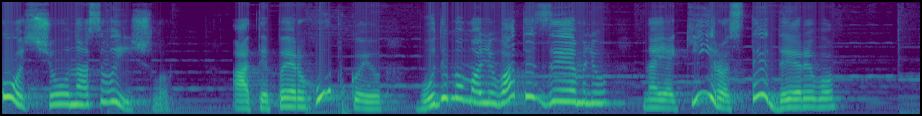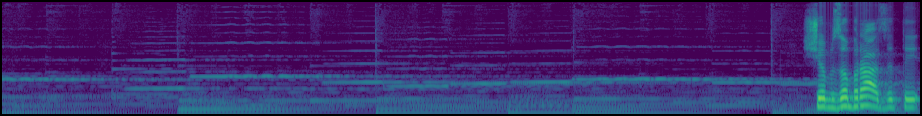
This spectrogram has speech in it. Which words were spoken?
Ось що у нас вийшло. А тепер губкою будемо малювати землю, на якій росте дерево. Щоб зобразити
